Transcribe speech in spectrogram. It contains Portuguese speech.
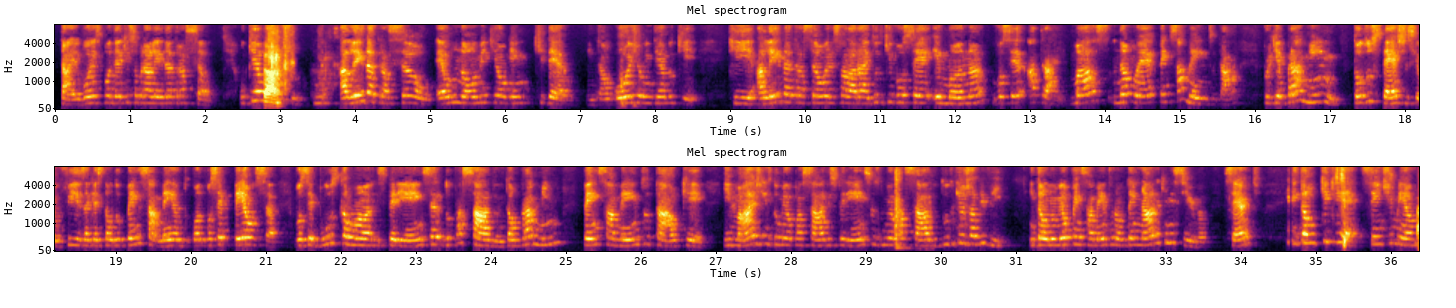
Tá, eu vou responder aqui sobre a lei da atração. O que eu tá. acho, a lei da atração é um nome que alguém que deram. Então, hoje eu entendo que que a lei da atração, eles falaram, ah, tudo que você emana, você atrai. Mas não é pensamento, tá? Porque para mim, todos os testes que eu fiz, a questão do pensamento, quando você pensa, você busca uma experiência do passado. Então, para mim, pensamento tá o quê? Imagens do meu passado, experiências do meu passado, tudo que eu já vivi. Então, no meu pensamento não tem nada que me sirva, certo? Então, o que, que é? Sentimento.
